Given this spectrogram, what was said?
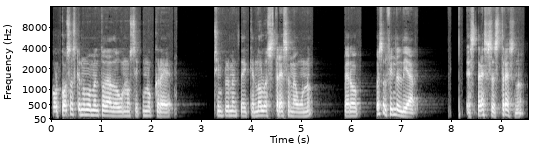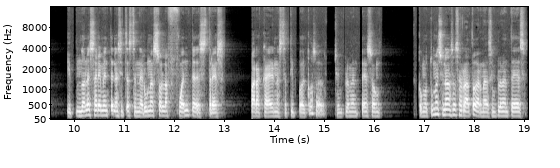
por cosas que en un momento dado uno, uno cree simplemente que no lo estresan a uno, pero pues al fin del día, estrés es estrés, ¿no? Y no necesariamente necesitas tener una sola fuente de estrés para caer en este tipo de cosas. Simplemente son, como tú mencionabas hace rato, Bernardo, simplemente es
